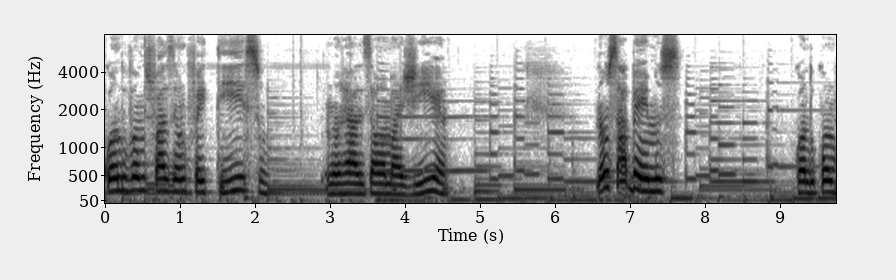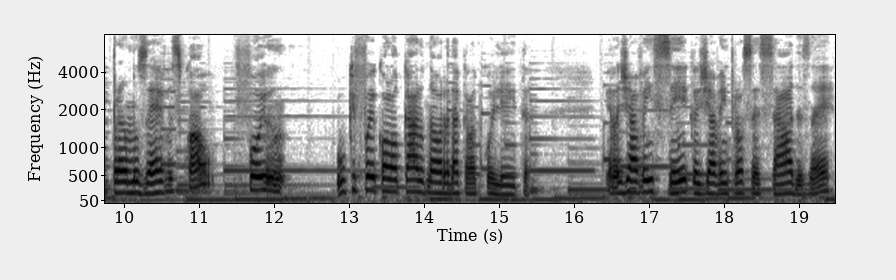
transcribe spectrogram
quando vamos fazer um feitiço, realizar uma magia, não sabemos quando compramos ervas qual foi o, que foi colocado na hora daquela colheita. Elas já vêm secas, já vêm processadas, né?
